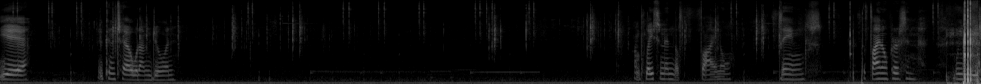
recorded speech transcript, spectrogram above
Yeah. You can tell what I'm doing. Placing in the final things. The final person we need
